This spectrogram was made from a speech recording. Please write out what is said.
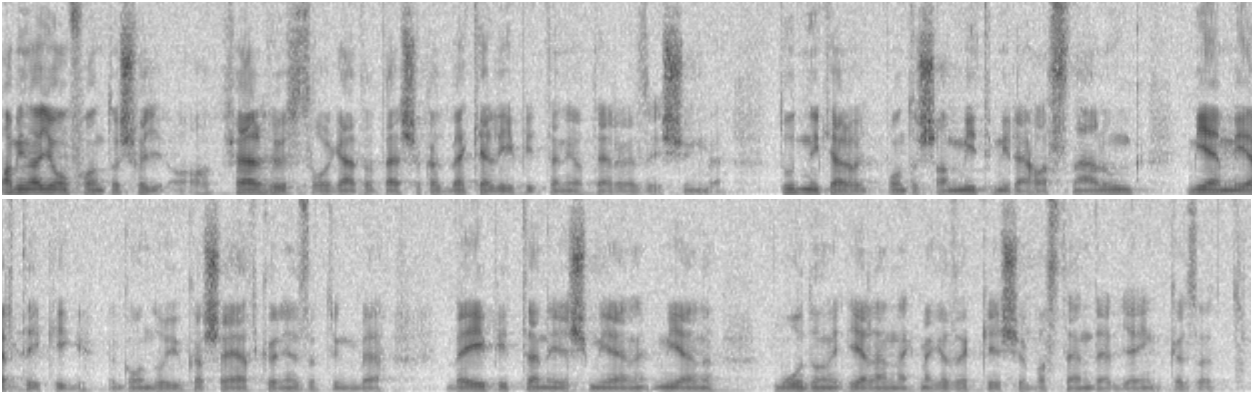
Ami nagyon fontos, hogy a felhőszolgáltatásokat be kell építeni a tervezésünkbe. Tudni kell, hogy pontosan mit, mire használunk, milyen mértékig gondoljuk a saját környezetünkbe beépíteni, és milyen, milyen módon jelennek meg ezek később a sztenderdjeink között.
